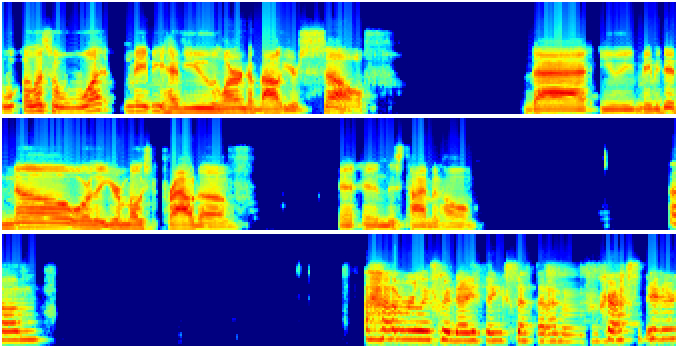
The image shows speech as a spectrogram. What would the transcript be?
Elyssa, what maybe have you learned about yourself that you maybe didn't know or that you're most proud of in, in this time at home? Um, I haven't really learned anything except that I'm a procrastinator.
